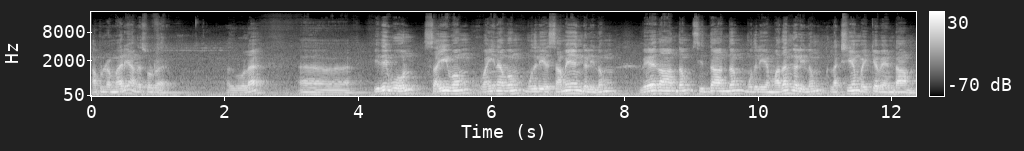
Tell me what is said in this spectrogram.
அப்படின்ற மாதிரி அங்கே சொல்கிறாரு அதுபோல் இதேபோல் சைவம் வைணவம் முதலிய சமயங்களிலும் வேதாந்தம் சித்தாந்தம் முதலிய மதங்களிலும் லட்சியம் வைக்க வேண்டாம்.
